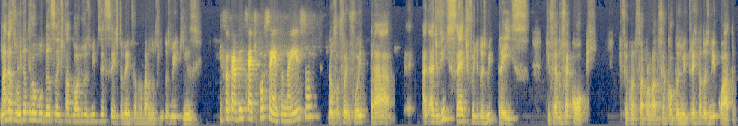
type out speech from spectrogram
na gasolina teve uma mudança estadual de 2016 também, que foi aprovada no fim de 2015. Que foi para 27%, não é isso? Não, foi, foi, para. A, de 27 foi de 2003, que foi a do FECOP, que foi quando foi aprovado o FECOP 2003 para 2004.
